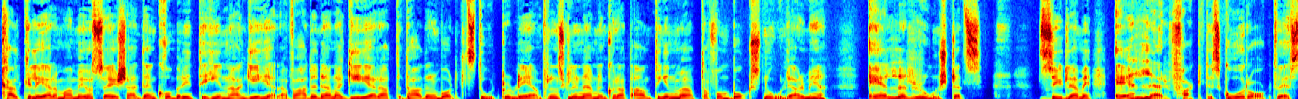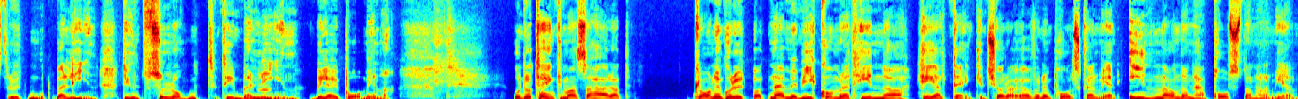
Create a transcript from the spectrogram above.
kalkylerar man med och säger så här, den kommer inte hinna agera. För hade den agerat, då hade den varit ett stort problem. För den skulle nämligen kunnat antingen möta von Bocks nordliga armé eller Rundstedts sydliga armé, eller faktiskt gå rakt västerut mot Berlin. Det är ju inte så långt till Berlin, vill jag ju påminna. Och då tänker man så här att planen går ut på att nej, men vi kommer att hinna helt enkelt köra över den polska armén innan den här Poznan-armén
